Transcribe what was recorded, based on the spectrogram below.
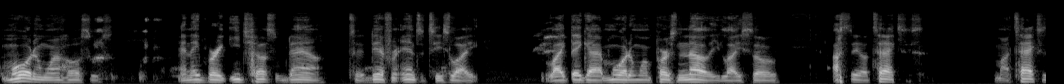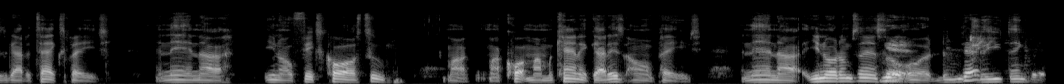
more than one hustles, and they break each hustle down to different entities. Like like they got more than one personality. Like so, I sell taxes. My taxes got a tax page and then uh you know fix cars too my my court my mechanic got his own page, and then uh, you know what I'm saying. So, Yeah. or do you, That- do you think that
